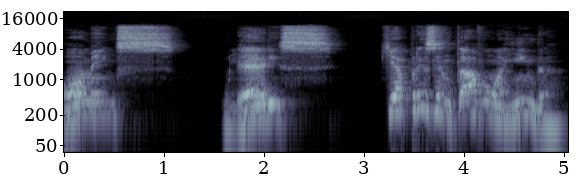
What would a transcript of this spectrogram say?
homens, mulheres, que apresentavam ainda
